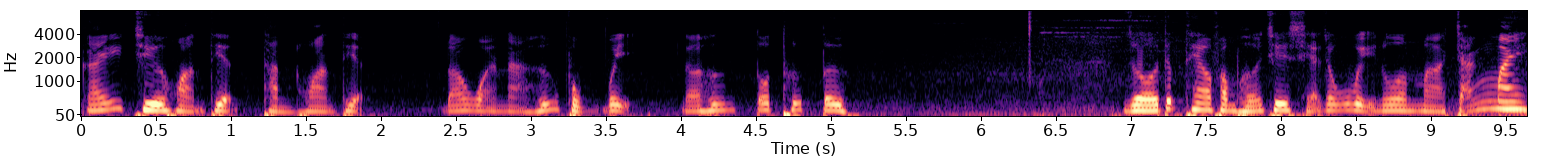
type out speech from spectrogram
cái chưa hoàn thiện, thành hoàn thiện. Đó gọi là hướng phục vị, đó hướng tốt thứ tư. Rồi tiếp theo phòng hướng chia sẻ cho quý vị luôn mà chẳng may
